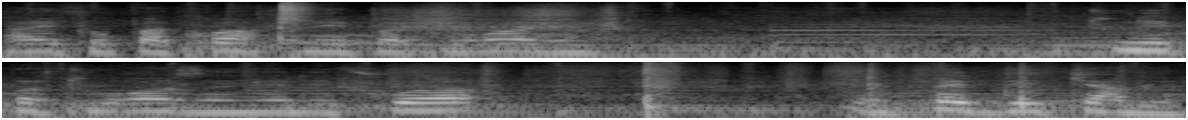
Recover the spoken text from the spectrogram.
Ah, il faut pas croire, tout n'est pas tout rose. hein. Tout n'est pas tout rose. hein. Il y a des fois, on pète des câbles.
